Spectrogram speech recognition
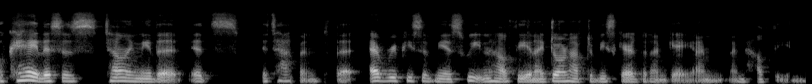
okay, this is telling me that it's it's happened that every piece of me is sweet and healthy and I don't have to be scared that I'm gay. I'm I'm healthy and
